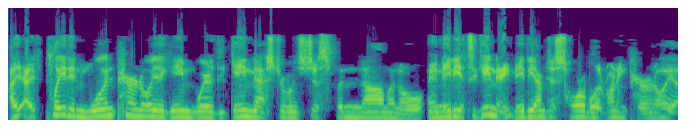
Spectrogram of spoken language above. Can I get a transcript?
I, I've played in one paranoia game where the game master was just phenomenal, and maybe it's a game. Maybe I'm just horrible at running paranoia.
